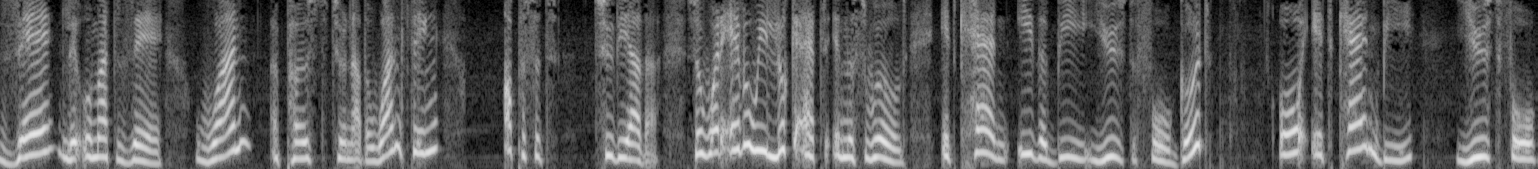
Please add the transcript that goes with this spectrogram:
ze leumat ze, one opposed to another, one thing opposite to the other. So whatever we look at in this world, it can either be used for good or it can be used for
